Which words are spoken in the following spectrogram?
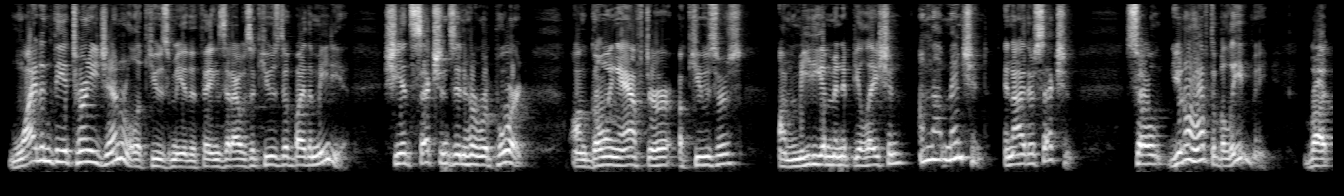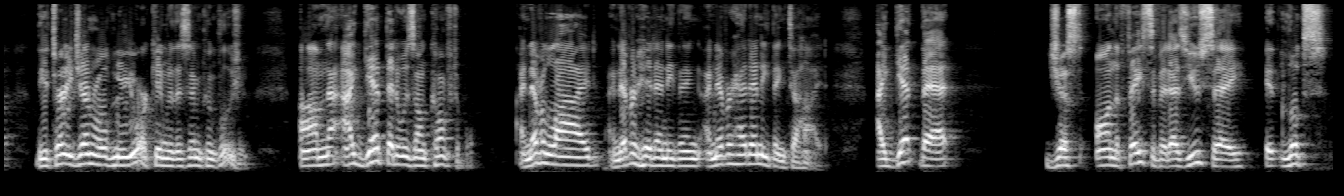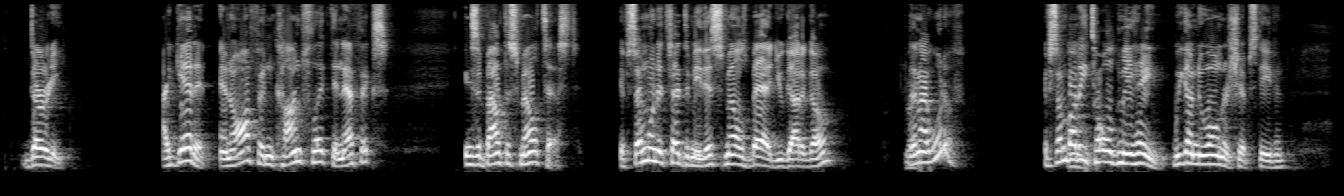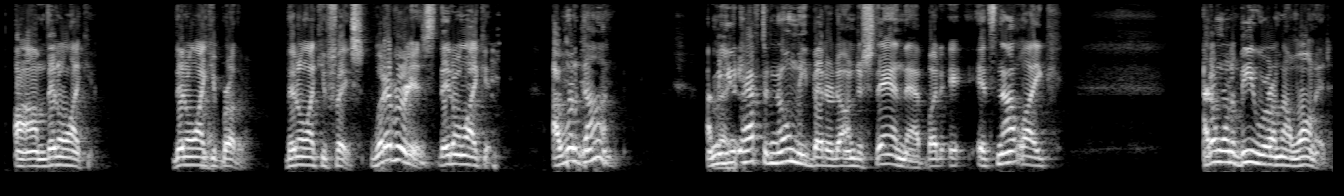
why didn't the attorney general accuse me of the things that I was accused of by the media? She had sections in her report on going after accusers, on media manipulation. I'm not mentioned in either section. So you don't have to believe me. But the attorney general of New York came to the same conclusion. Um, now, I get that it was uncomfortable. I never lied. I never hid anything. I never had anything to hide. I get that just on the face of it, as you say, it looks dirty. I get it. And often conflict and ethics is about the smell test. If someone had said to me, This smells bad, you got to go, right. then I would have. If somebody mm. told me, Hey, we got new ownership, Stephen, um, they don't like you. They don't like your brother. They don't like your face. Whatever it is, they don't like it. I would have gone. I mean, right. you'd have to know me better to understand that, but it, it's not like I don't want to be where I'm not wanted.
